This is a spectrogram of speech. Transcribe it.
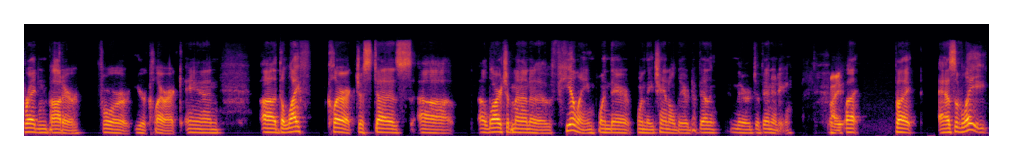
bread and butter for your cleric. And uh, the life cleric just does uh, a large amount of healing when they're when they channel their divin- their divinity. Right. but but as of late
